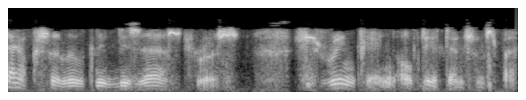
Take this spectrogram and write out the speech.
absolutely disastrous shrinking of the attention span.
